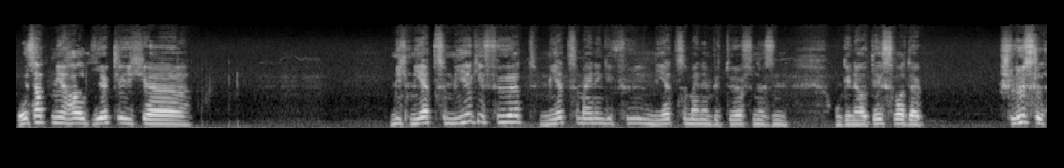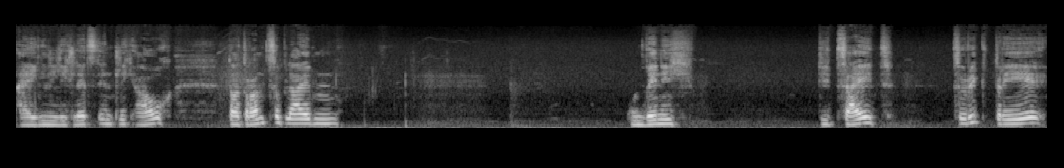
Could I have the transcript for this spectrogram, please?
das hat mir halt wirklich äh, mich mehr zu mir geführt, mehr zu meinen Gefühlen, mehr zu meinen Bedürfnissen. Und genau das war der Schlüssel eigentlich letztendlich auch, da dran zu bleiben. Und wenn ich die Zeit zurückdrehe,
